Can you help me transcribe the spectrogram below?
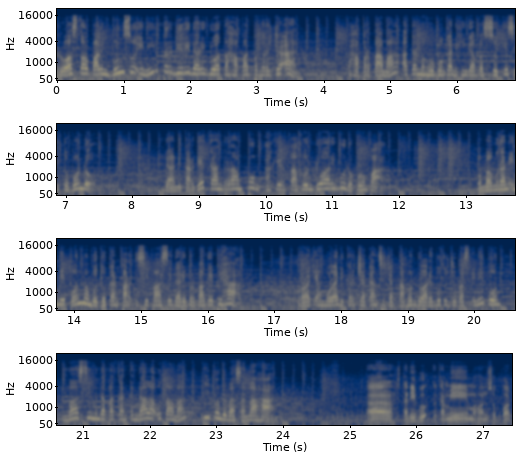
Ruas tol paling bungsu ini terdiri dari dua tahapan pengerjaan. Tahap pertama akan menghubungkan hingga Besuki Situbondo dan ditargetkan rampung akhir tahun 2024. Pembangunan ini pun membutuhkan partisipasi dari berbagai pihak. Proyek yang mulai dikerjakan sejak tahun 2017 ini pun masih mendapatkan kendala utama di pembebasan lahan. Uh, tadi Bu, kami mohon support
